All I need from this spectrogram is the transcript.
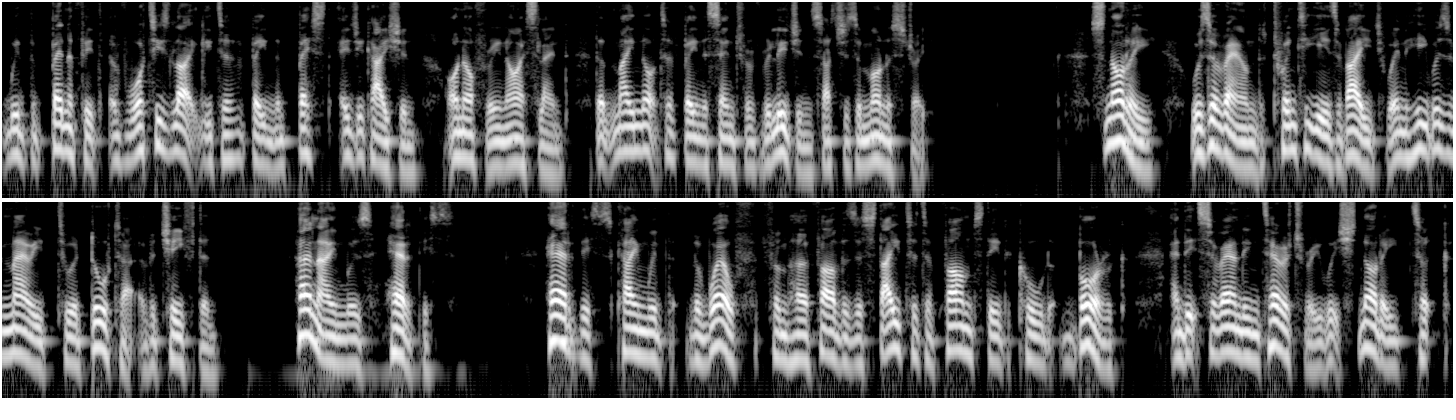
with the benefit of what is likely to have been the best education on offer in Iceland that may not have been a centre of religion such as a monastery. Snorri was around 20 years of age when he was married to a daughter of a chieftain. Her name was Herdis. Herdis came with the wealth from her father's estate at a farmstead called Borg and its surrounding territory, which Snorri took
